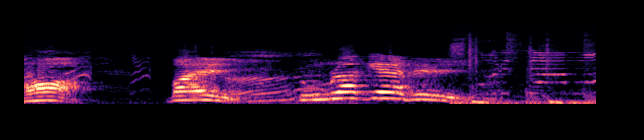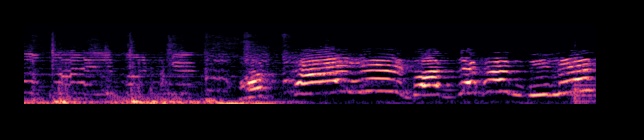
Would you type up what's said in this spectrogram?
হ্যাঁ ভাই তোমরা কে দরজা খান দিলেন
